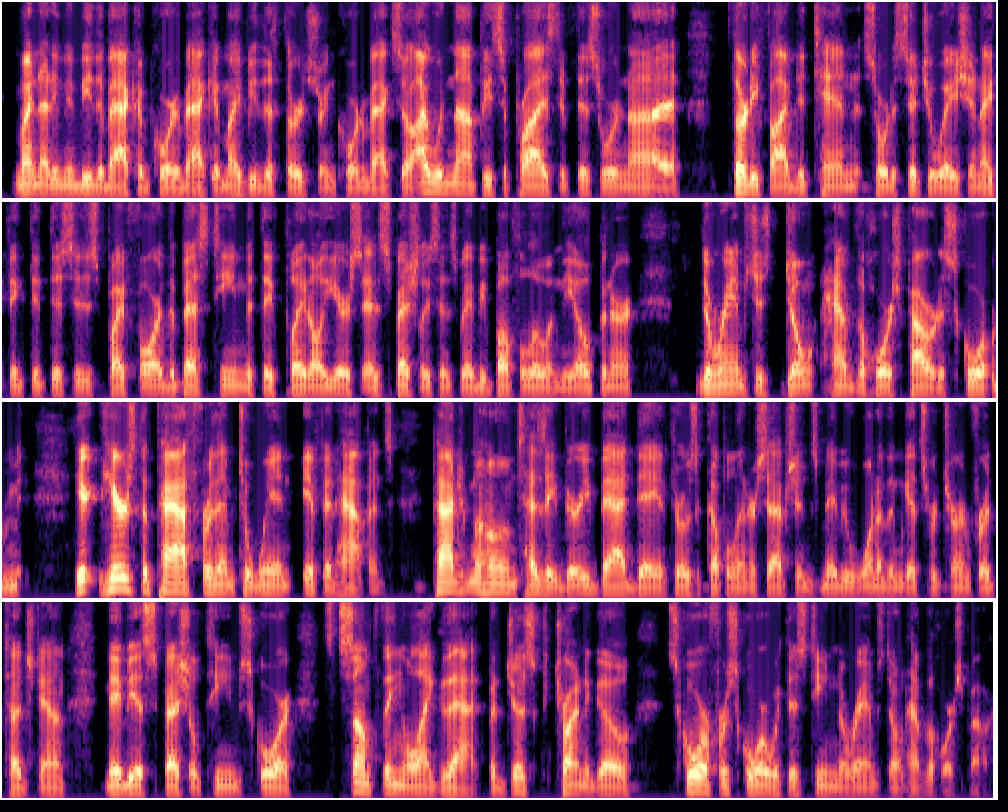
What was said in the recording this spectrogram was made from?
might not even be the backup quarterback. It might be the third string quarterback. So I would not be surprised if this were not a 35 to 10 sort of situation. I think that this is by far the best team that they've played all year, especially since maybe Buffalo in the opener. The Rams just don't have the horsepower to score. Here, here's the path for them to win if it happens. Patrick Mahomes has a very bad day and throws a couple interceptions. Maybe one of them gets returned for a touchdown, maybe a special team score, something like that. But just trying to go score for score with this team, the Rams don't have the horsepower.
